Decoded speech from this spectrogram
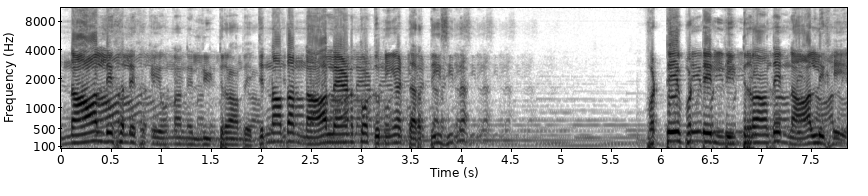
ਨਾਂ ਲਿਖ ਲਿਖ ਕੇ ਉਹਨਾਂ ਨੇ ਲੀਡਰਾਂ ਦੇ। ਜਿਨ੍ਹਾਂ ਦਾ ਨਾਂ ਲੈਣ ਤੋਂ ਦੁਨੀਆ ਡਰਦੀ ਸੀ ਨਾ, ਵੱਡੇ ਵੱਡੇ ਲੀਡਰਾਂ ਦੇ ਨਾਂ ਲਿਖੇ।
